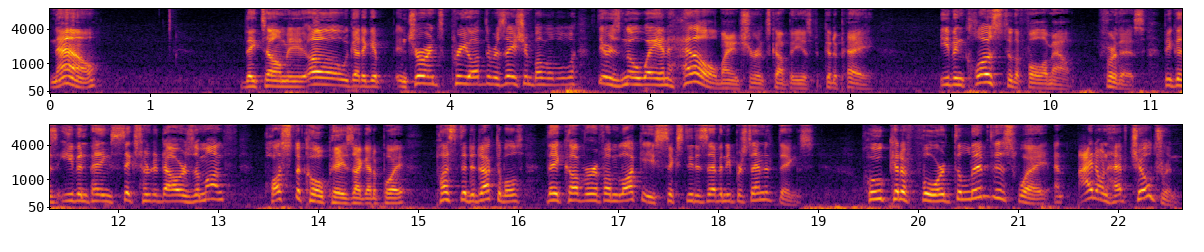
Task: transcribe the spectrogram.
now they tell me, oh, we got to get insurance pre authorization, blah, blah, blah, blah. There is no way in hell my insurance company is going to pay even close to the full amount for this because even paying $600 a month plus the copays I got to pay plus the deductibles, they cover, if I'm lucky, 60 to 70% of things. Who can afford to live this way? And I don't have children.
